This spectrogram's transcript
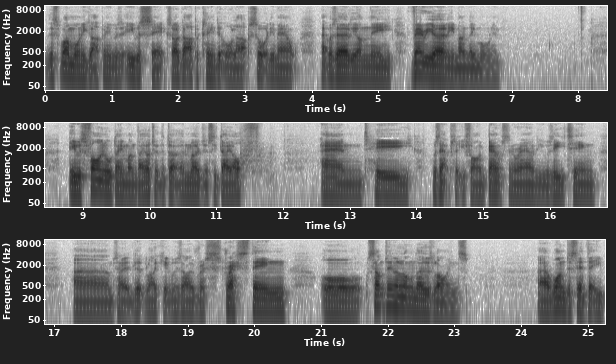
this one morning he got up and he was he was sick, so I got up and cleaned it all up, sorted him out. That was early on the very early Monday morning. He was fine all day Monday. I took the emergency day off, and he was absolutely fine, bouncing around. He was eating, um, so it looked like it was either a stress thing or something along those lines. Uh, Wanda said that he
